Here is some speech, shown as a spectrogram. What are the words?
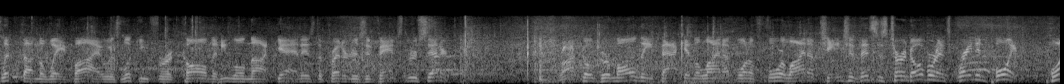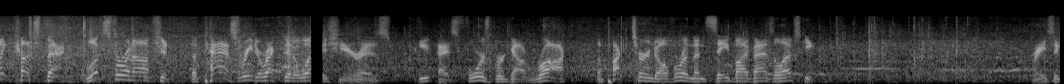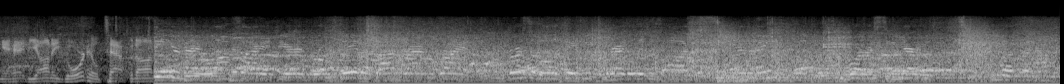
flipped on the way by. Was looking for a call that he will not get as the Predators advance through center. Rocco Grimaldi back in the lineup, one of four lineup changes. This is turned over and it's Brayden Point. Point cuts back, looks for an option. The pass redirected away this year as as Forsberg got rocked. The puck turned over and then saved by Vasilevskiy. Racing ahead, Yanni Gourde. He'll tap it on. Alongside Jared Brooks Davis. I'm Brian O'Brien. First of all, JD, congratulations on senior night. You are a senior. You have been absolutely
